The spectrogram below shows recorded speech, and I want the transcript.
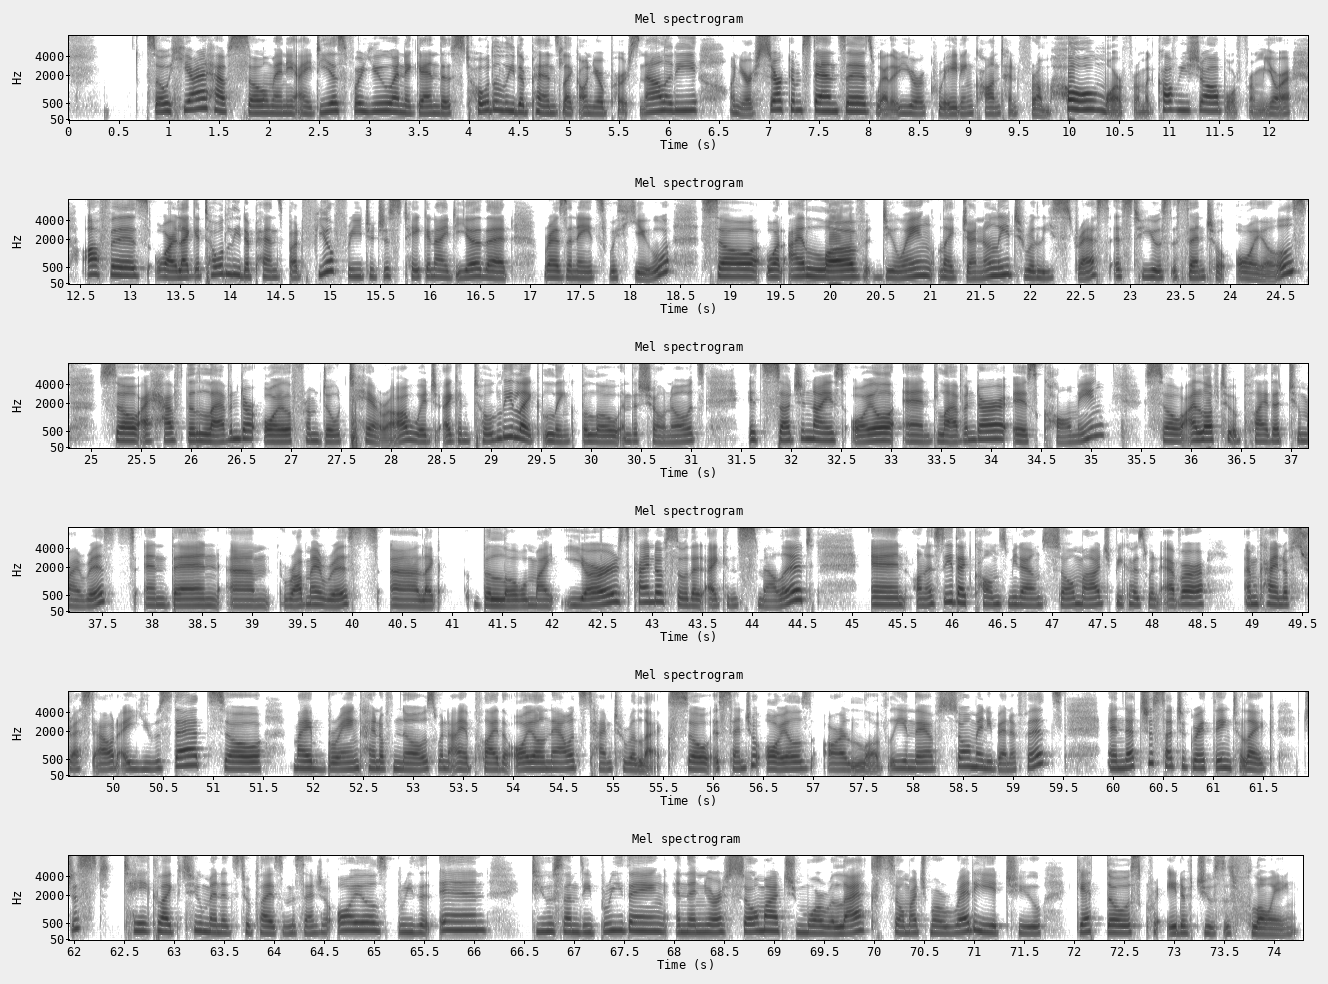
So here I have so many ideas for you and again this totally depends like on your personality, on your circumstances, whether you're creating content from home or from a coffee shop or from your office or like it totally depends but feel free to just take an idea that resonates with you. So what I love doing like generally to release stress is to use essential oils. So I have the lavender oil from doTERRA which I can totally like link below in the show show notes. It's such a nice oil, and lavender is calming. So I love to apply that to my wrists and then um, rub my wrists uh, like below my ears, kind of, so that I can smell it. And honestly, that calms me down so much because whenever I'm kind of stressed out, I use that. So my brain kind of knows when I apply the oil, now it's time to relax. So essential oils are lovely and they have so many benefits. And that's just such a great thing to like just take like two minutes to apply some essential oils, breathe it in, do some deep breathing, and then you're so much more relaxed, so much more ready to get those creative juices flowing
